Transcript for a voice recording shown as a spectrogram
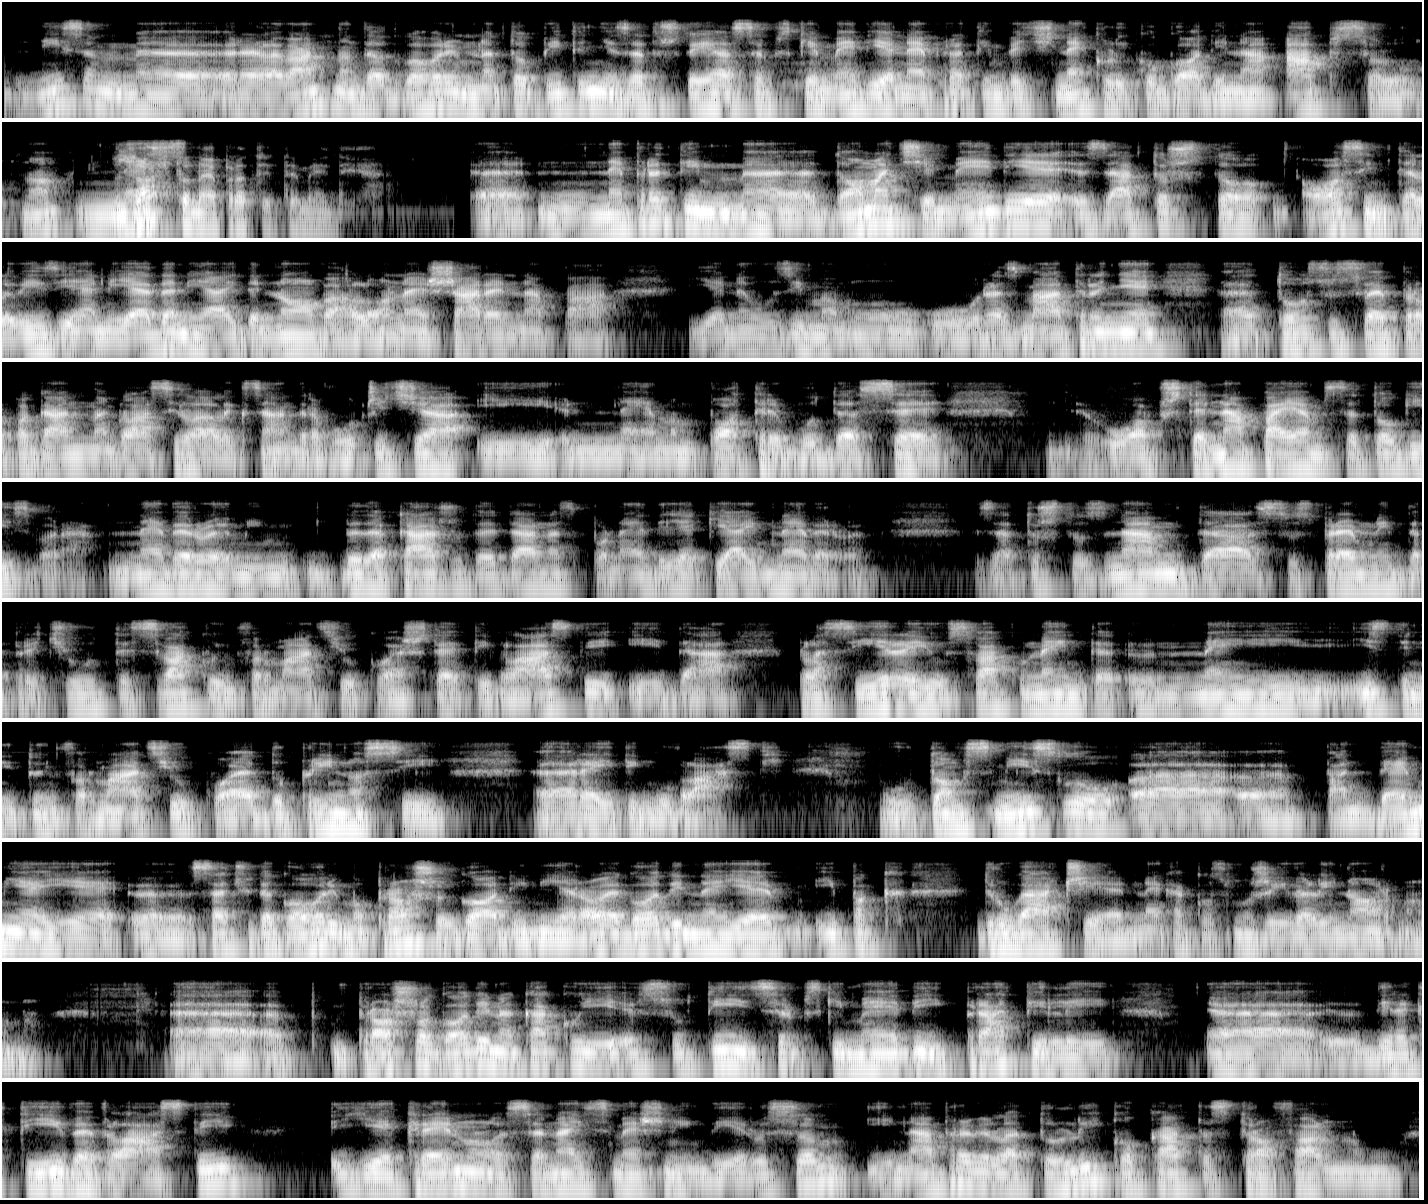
Nisam e, relevantna da odgovorim na to pitanje zato što ja srpske medije ne pratim već nekoliko godina, apsolutno. Ne... Zašto ne pratite medije? E, ne pratim e, domaće medije zato što osim televizije N1 i ajde nova, ali ona je šarena pa je ne uzimam u, u razmatranje, to su sve propagandna glasila Aleksandra Vučića i nemam potrebu da se uopšte napajam sa tog izvora. Ne verujem im da, da kažu da je danas ponedeljak, ja im ne verujem. Zato što znam da su spremni da prećute svaku informaciju koja šteti vlasti i da plasiraju svaku neistinitu informaciju koja doprinosi e, rejtingu vlasti. U tom smislu pandemija je, sad ću da govorim o prošloj godini, jer ove godine je ipak drugačije, nekako smo živeli normalno. Prošla godina kako su ti srpski mediji pratili direktive vlasti je krenula sa najsmešnijim virusom i napravila toliko katastrofalnu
